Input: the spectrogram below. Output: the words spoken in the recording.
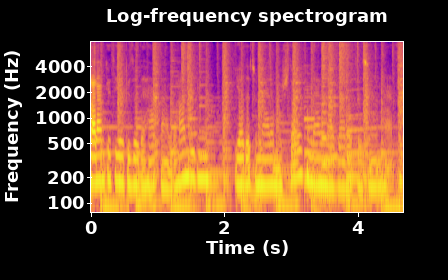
خوشحالم که توی اپیزود هفتم با هم بودیم. یادتون نره مشتاق خوندن نظراتتون هست.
